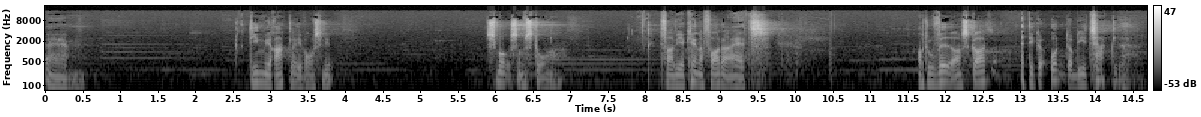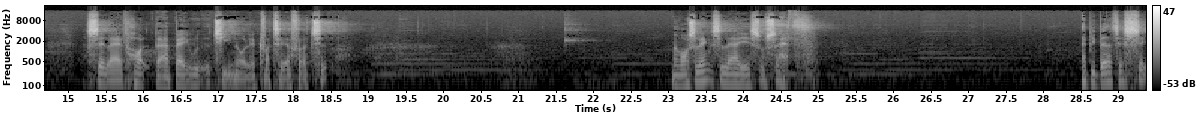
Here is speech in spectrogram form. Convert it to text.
øh, dine mirakler i vores liv. Små som store. Far, vi erkender for dig, at og du ved også godt, at det gør ondt at blive taklet, selv af et hold, der er bagud 10-0 et kvarter før tid. Men vores længsel er, Jesus, at, at blive bedre til at se,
